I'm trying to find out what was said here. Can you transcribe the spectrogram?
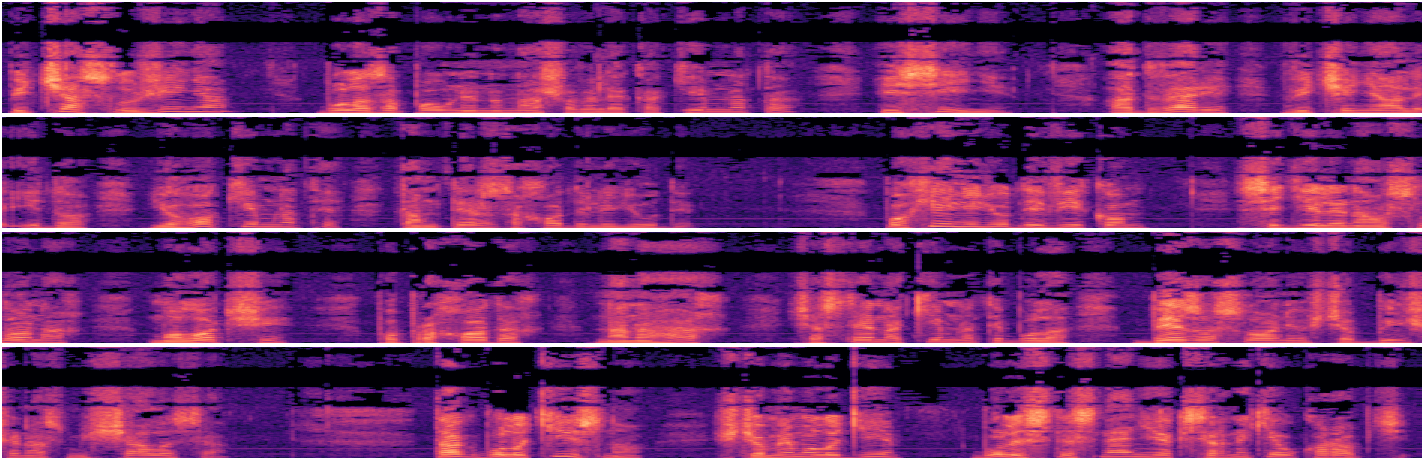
Під час служіння була заповнена наша велика кімната і сіні, а двері відчиняли і до його кімнати, там теж заходили люди. Похилі люди віком сиділи на ослонах, молодші, по проходах, на ногах. Частина кімнати була без ослонів, щоб більше нас міщалося. Так було тісно, що ми молоді були стиснені, як сірники в коробці.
